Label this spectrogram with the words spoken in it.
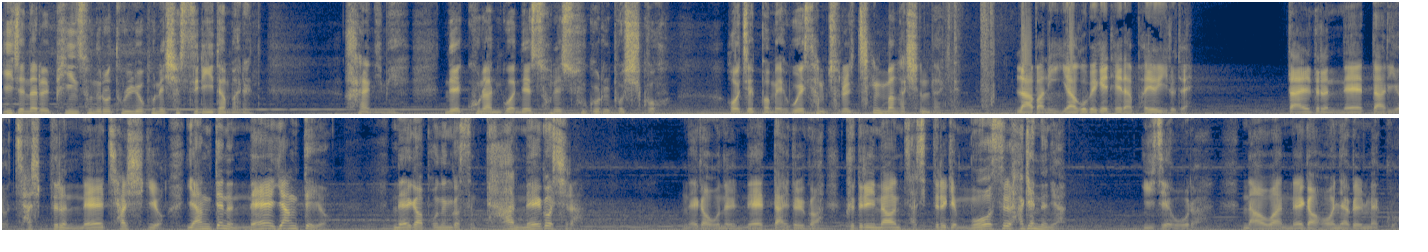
이제 나를 빈손으로 돌려보내셨으리이다마는 하나님이 내 고난과 내 손의 수고를 보시고 어젯밤에 외삼촌을 책망하셨나이다. 라반이 야곱에게 대답하여 이르되 딸들은 내 딸이요 자식들은 내 자식이요 양떼는 내 양떼요. 내가 보는 것은 다 내 것이라 내가 오늘 내 딸들과 그들이 낳은 자식들에게 무엇을 하겠느냐? 이제 오라. 나와 내가 언약을 맺고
